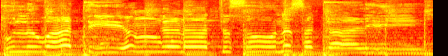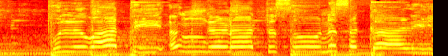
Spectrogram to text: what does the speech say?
फुलवाती अंगणात सोन सकाळी. फुलवाती अंगणात सोन सकाळी.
